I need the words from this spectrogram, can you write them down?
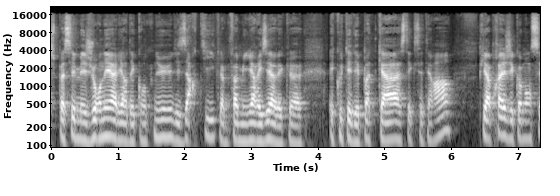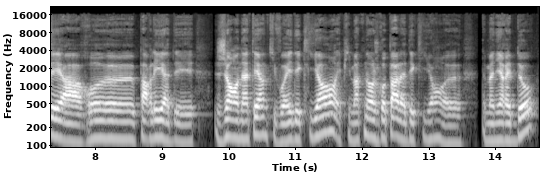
je passais mes journées à lire des contenus, des articles, à me familiariser avec, écouter des podcasts, etc. Puis après, j'ai commencé à reparler à des gens en interne qui voyaient des clients. Et puis maintenant, je reparle à des clients euh, de manière hebdo.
